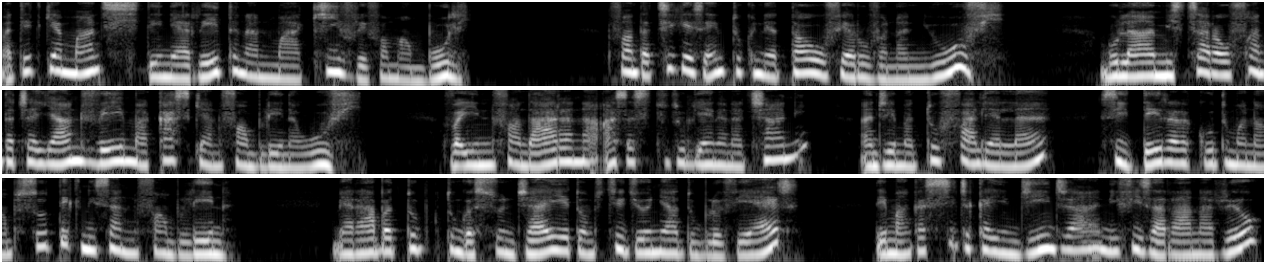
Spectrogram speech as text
Matetika mantsy dia ny aretina no mahakivy rehefa mamboly. Fantatsika izay ny tokony hatao ho fiarovana ny ovy Mbola misy tsara ho fantatra ihany ve mahakasika ny fambolena ovy? Vahinin'ny fandaharana Asa sy tontolo iainana hatrany, Andriamatoa Faly Alain sy Dera Rakotomanampisoa, teknisianin'ny fambolena. Miarahaba tompoko tongasoa indray eto amin'ny studio-n'ny AWR, dia mankasitraka indrindra ny fizaranareo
